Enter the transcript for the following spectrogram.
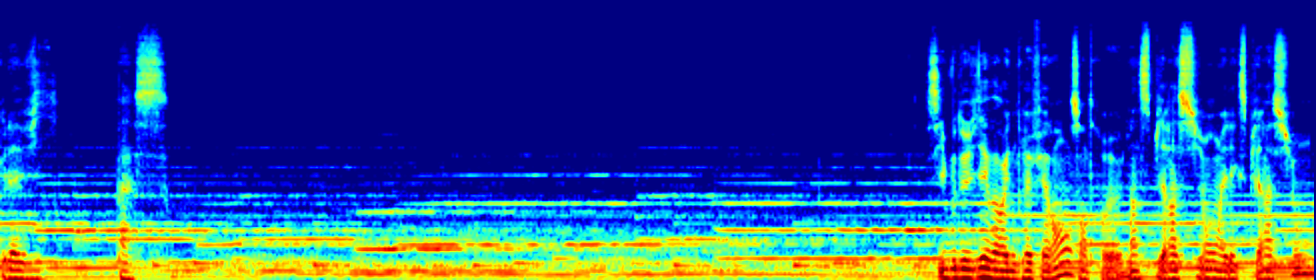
que la vie passe. Si vous deviez avoir une préférence entre l'inspiration et l'expiration,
